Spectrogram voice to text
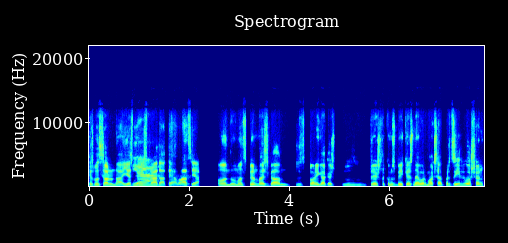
Kas man sarunāja, iespēju Jā. strādāt tajā Vācijā. Un, un mans pirmais, galvenais, svarīgākais mm, priekšlikums bija, ka es nevaru maksāt par dzīvošanu.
